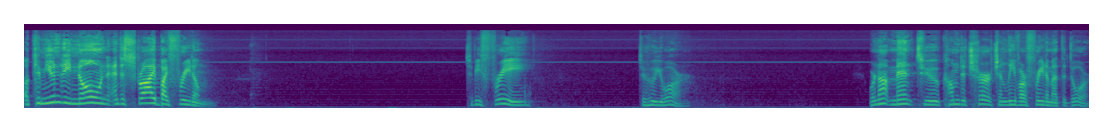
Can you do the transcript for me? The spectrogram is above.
a community known and described by freedom. to be free to who you are. We're not meant to come to church and leave our freedom at the door.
